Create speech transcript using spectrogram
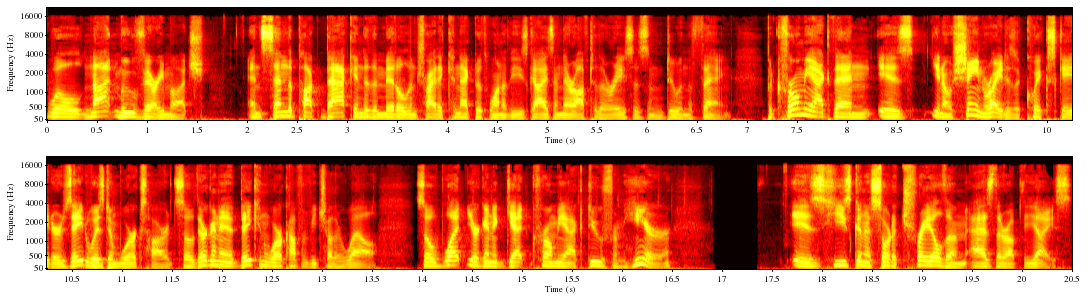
will not move very much and send the puck back into the middle and try to connect with one of these guys, and they're off to the races and doing the thing. But Chromiak then is, you know, Shane Wright is a quick skater. Zayde Wisdom works hard, so they're gonna they can work off of each other well. So what you're gonna get Chromiak do from here is he's gonna sort of trail them as they're up the ice.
